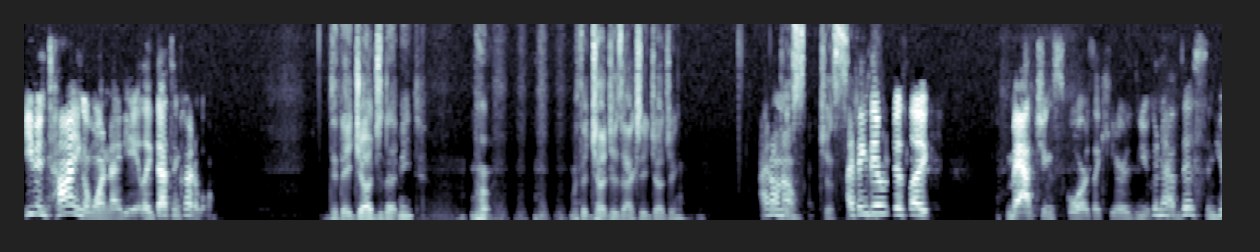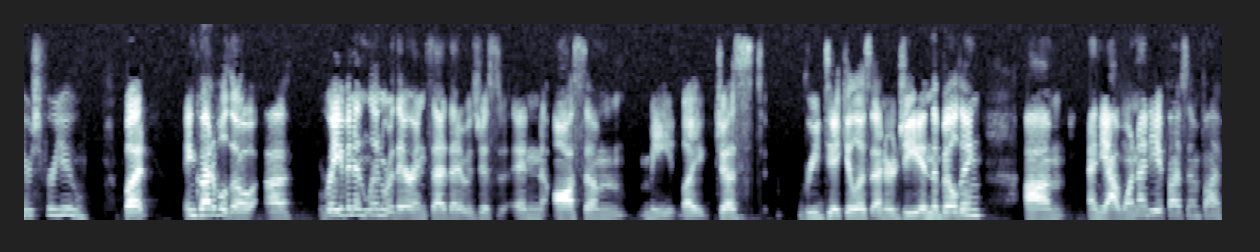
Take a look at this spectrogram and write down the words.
even tying a 198, like that's incredible. Did they judge that meet? Were the judges actually judging? I don't know. Just, just I think they were just like matching scores. Like here, you can have this, and here's for you. But incredible though. Uh, Raven and Lynn were there and said that it was just an awesome meet. Like just ridiculous energy in the building. Um, and yeah, 198, 575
